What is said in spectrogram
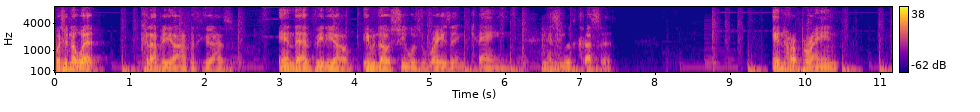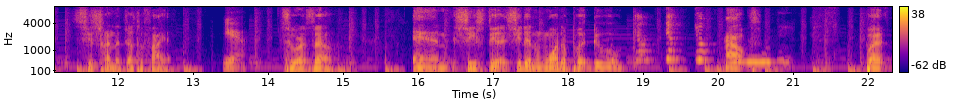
But you know what? Can I be honest with you guys? In that video, even though she was raising Cain and Mm-hmm. she was cussing, in her brain, she's trying to justify it Yeah. to herself. And she still she didn't want to put dude out. But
